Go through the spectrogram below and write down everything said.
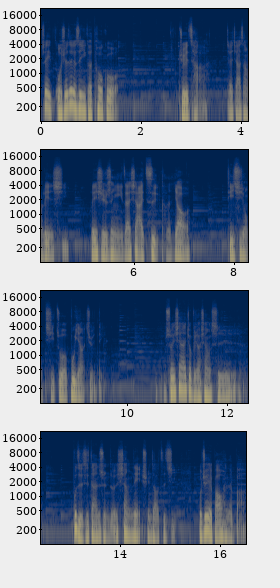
所以我觉得这个是一个透过觉察，再加上练习，练习就是你在下一次可能要提起勇气做不一样的决定。所以现在就比较像是，不只是单纯的向内寻找自己，我觉得也包含了把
